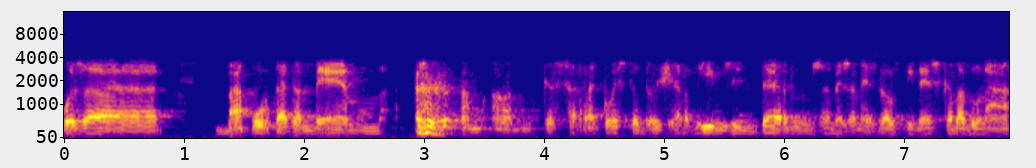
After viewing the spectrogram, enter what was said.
doncs, eh, va portar també amb, amb, amb que s'arreglés tots els jardins interns, a més a més dels diners que va donar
